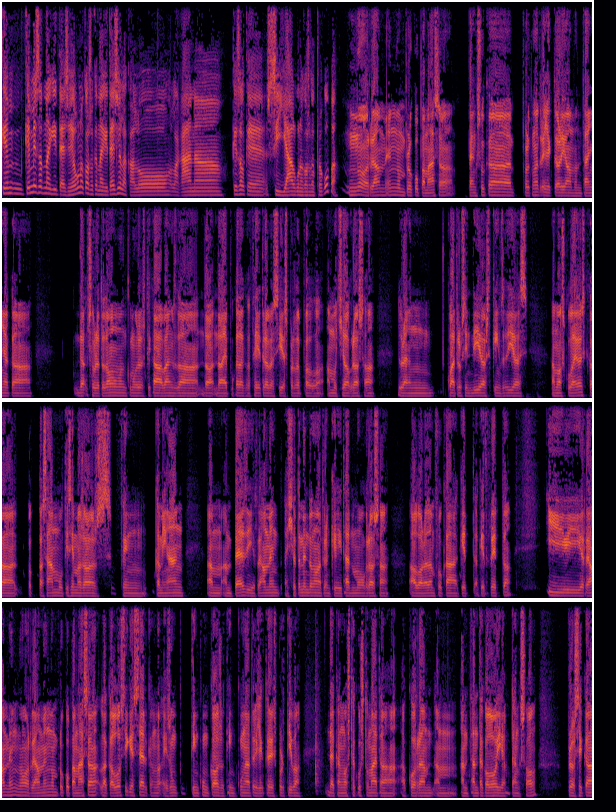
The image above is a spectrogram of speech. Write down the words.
Què, què més et neguiteja? Hi ha alguna cosa que et neguitegi? La calor, la gana... Què és el que... Si hi ha alguna cosa que et preocupa? No, realment no em preocupa massa. Penso que porto una trajectòria la muntanya que, de, sobretot com us explicava abans, de, de, de l'època de fer travessies per, per, amb motxilla grossa durant 4 o 5 dies, 15 dies, amb els col·legues que passàvem moltíssimes hores fent, caminant amb, amb pes i realment això també em dona una tranquil·litat molt grossa a l'hora d'enfocar aquest, aquest repte i realment no, realment no em preocupa massa. La calor sí que és cert que no, és un, tinc un cos o tinc una trajectòria esportiva de que no està acostumat a, a córrer amb, amb, amb tanta calor i amb tant sol, però sé que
